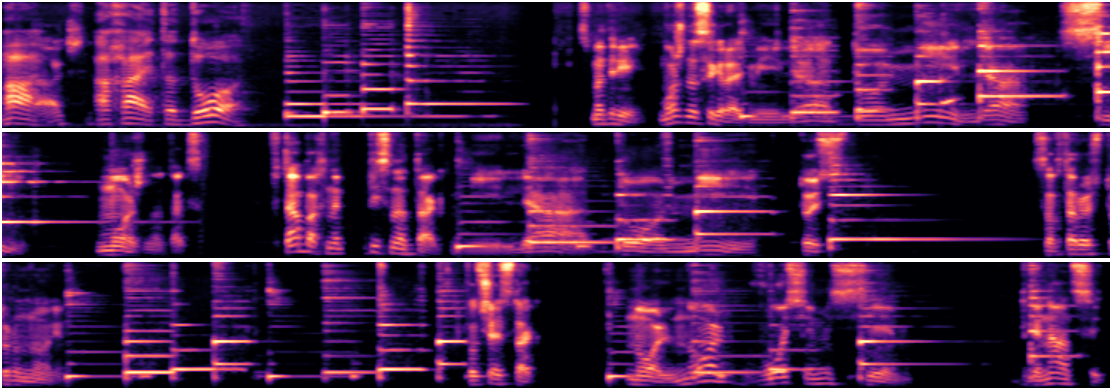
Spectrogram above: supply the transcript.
А, так. ага, это до. Смотри, можно сыграть ми, ля, до, ми, ля, си. Можно так сказать табах написано так. Ми, ля, до, ми. То есть со второй струной. Получается так. 0, 0, 8, 7, 12, 14.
